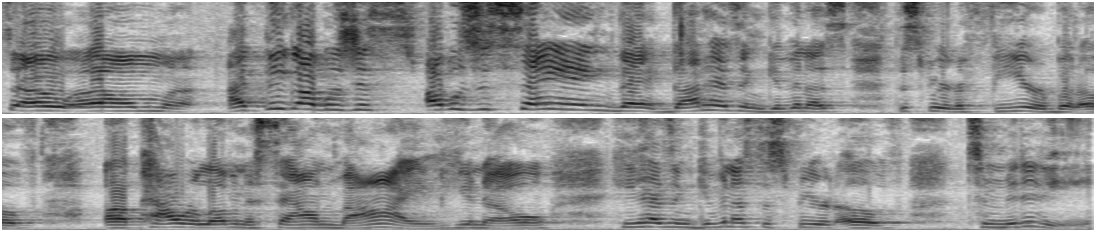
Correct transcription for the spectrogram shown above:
so um, I think I was just I was just saying that God hasn't given us the spirit of fear, but of uh, power, love, and a sound mind. You know, He hasn't given us the spirit of timidity.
